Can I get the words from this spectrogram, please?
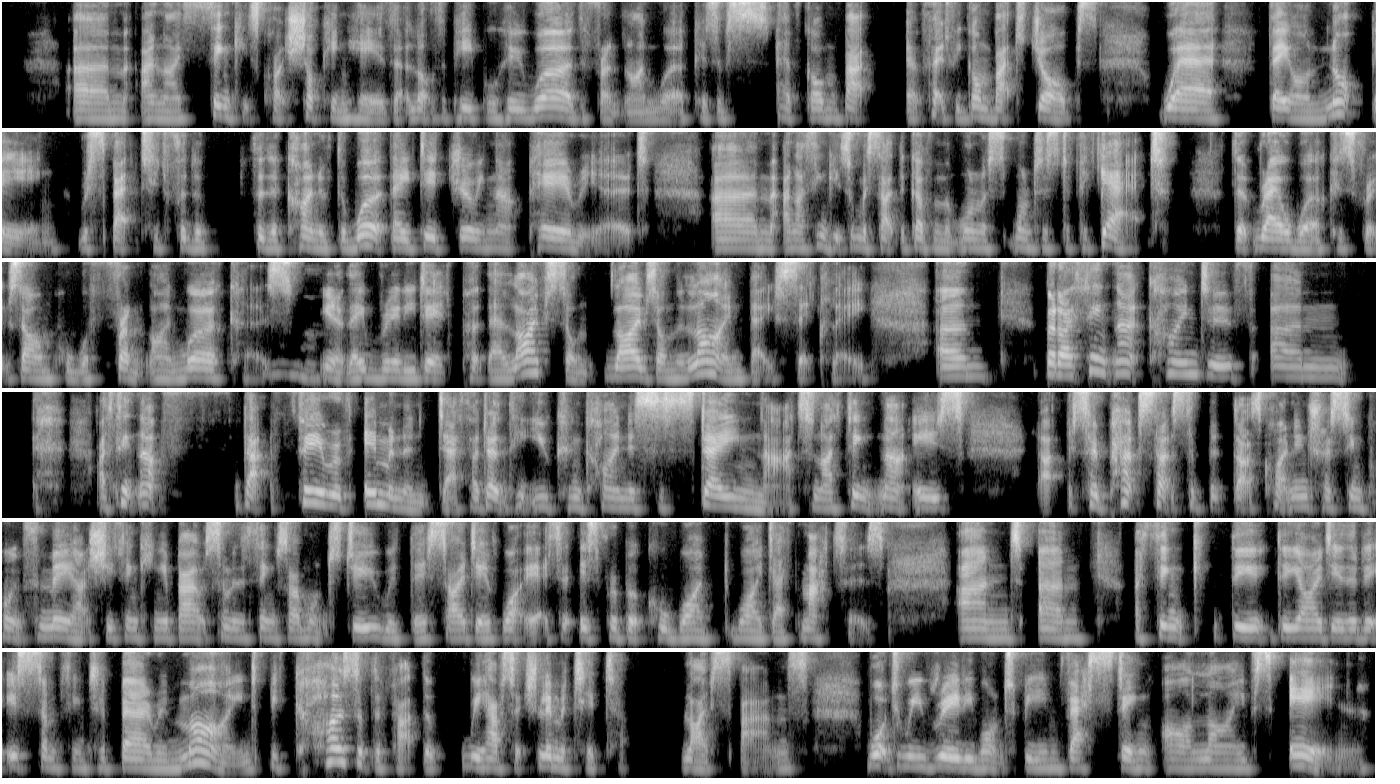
um, and I think it's quite shocking here that a lot of the people who were the frontline workers have, have gone back, effectively gone back to jobs where they are not being respected for the for the kind of the work they did during that period. Um, and I think it's almost like the government want us want us to forget that rail workers, for example, were frontline workers. Mm. You know, they really did put their lives on lives on the line, basically. Um, but I think that kind of um, I think that that fear of imminent death i don't think you can kind of sustain that. And i think that is uh, so perhaps that's the that's quite an interesting point for me actually thinking about some of the things i want to do with this idea of what it is for a book called why why death matters. And um, i think the the idea that it is something to bear in mind because of the fact that we have such limited lifespans what do we really want to be investing our lives in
